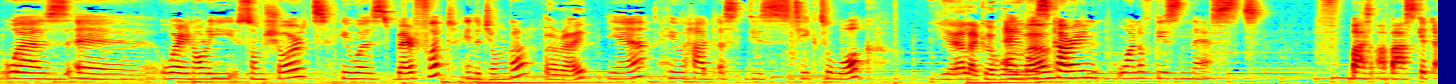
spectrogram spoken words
was uh, wearing only some shorts. He was barefoot in the jungle. All right. Yeah, he had a this stick to walk Yeah, like a whole and man. was carrying one of these nests, bas- a basket, a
